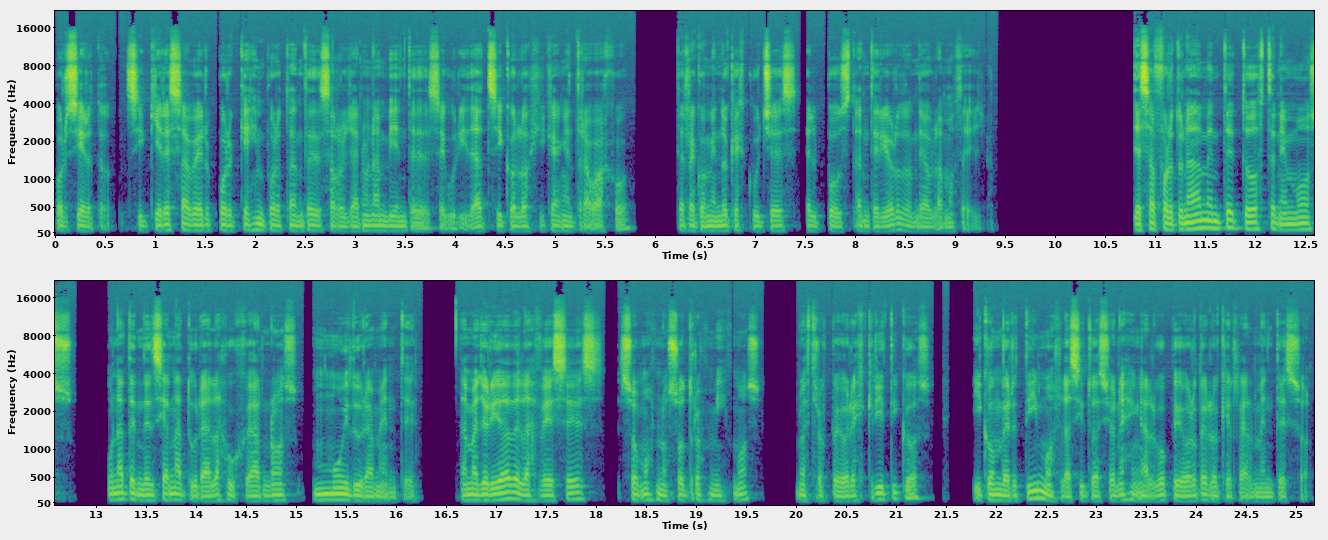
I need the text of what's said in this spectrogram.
Por cierto, si quieres saber por qué es importante desarrollar un ambiente de seguridad psicológica en el trabajo, te recomiendo que escuches el post anterior donde hablamos de ello. Desafortunadamente todos tenemos una tendencia natural a juzgarnos muy duramente. La mayoría de las veces somos nosotros mismos nuestros peores críticos y convertimos las situaciones en algo peor de lo que realmente son.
